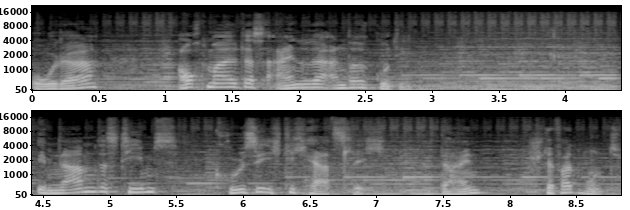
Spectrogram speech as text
oder auch mal das ein oder andere Goodie. Im Namen des Teams grüße ich dich herzlich. Dein Stefan Hund.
